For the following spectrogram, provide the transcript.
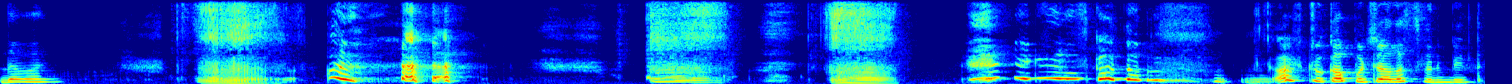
Давай. Як це розкладно. Аж чука почала свербіти.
